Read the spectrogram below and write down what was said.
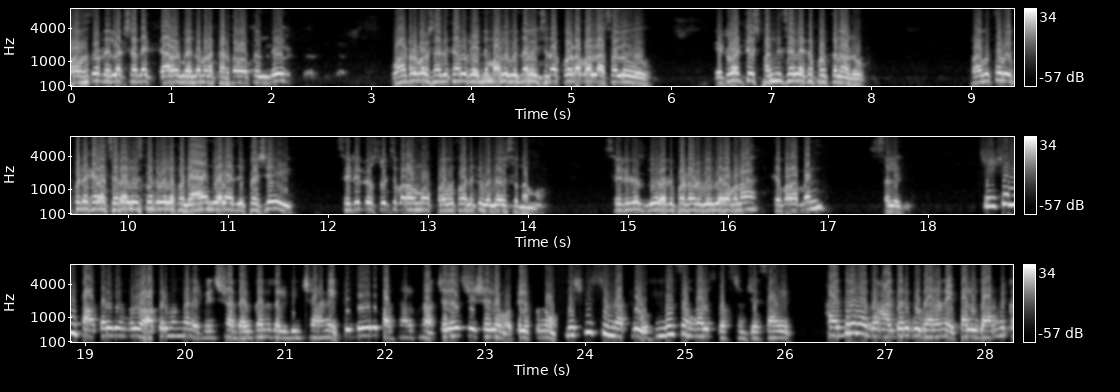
ప్రభుత్వ నిర్లక్ష్యానికి కారణం ఏందో మనకు అర్థమవుతుంది. వాటర్ వర్క్స్ అధికారులకు ఎన్ని మార్లు విన్నవించినా కూడా వాళ్ళు అసలు ఎటువంటి స్పందించలేకపోతున్నారు. ప్రభుత్వం ఇప్పటికైనా చర్యలు తీసుకొని వీళ్ళకు న్యాయం చేయాలని చెప్పేసి సిటీ న్యూస్ నుంచి మనము ప్రభుత్వానికి విన్నవిస్తున్నాము. City bureau reporter V V Ramana cameraman Saleem. Srisailam పాతాళగంగలో అక్రమంగా నిర్మించిన దర్గాను తొలగించాలని ఫిబ్రవరి పద్నాలుగున చలో శ్రీశైలం పిలుపును నిష్మిస్తున్నట్లు హిందూ సంఘాలు స్పష్టం చేశాయి. హైదరాబాద్ హైదర్గూడలోని పలు ధార్మిక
